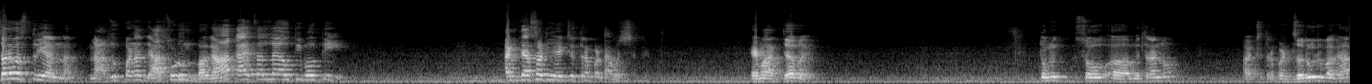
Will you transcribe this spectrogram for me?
सर्व स्त्रियांना नाजूकपणा द्या सोडून बघा काय चाललंय अवतीभोवती. आणि त्यासाठी हे चित्रपट आवश्यक आहेत. हे माध्यम आहे. तुम्ही सो मित्रांनो हा चित्रपट जरूर बघा.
